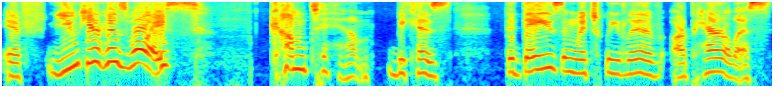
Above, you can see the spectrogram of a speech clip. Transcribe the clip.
If you hear his voice, come to him because the days in which we live are perilous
